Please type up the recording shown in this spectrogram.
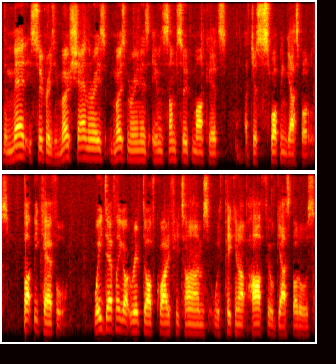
the med is super easy. Most chandleries, most marinas, even some supermarkets are just swapping gas bottles. But be careful. We definitely got ripped off quite a few times with picking up half filled gas bottles.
